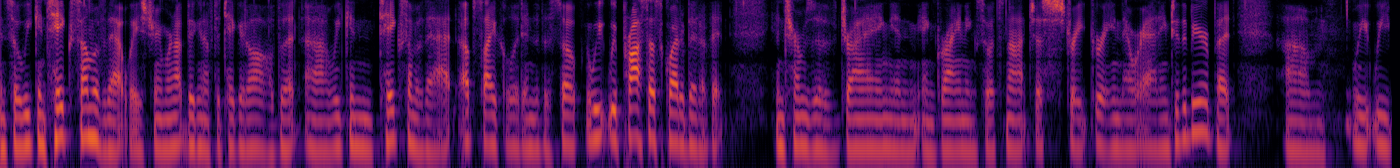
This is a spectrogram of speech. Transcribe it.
And so we can take some of that waste stream. We're not big enough to take it all, but uh, we can take some of that, upcycle it into the soap. We, we process quite a bit of it in terms of drying and, and grinding. So it's not just straight grain that we're adding to the beer, but um, we, we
